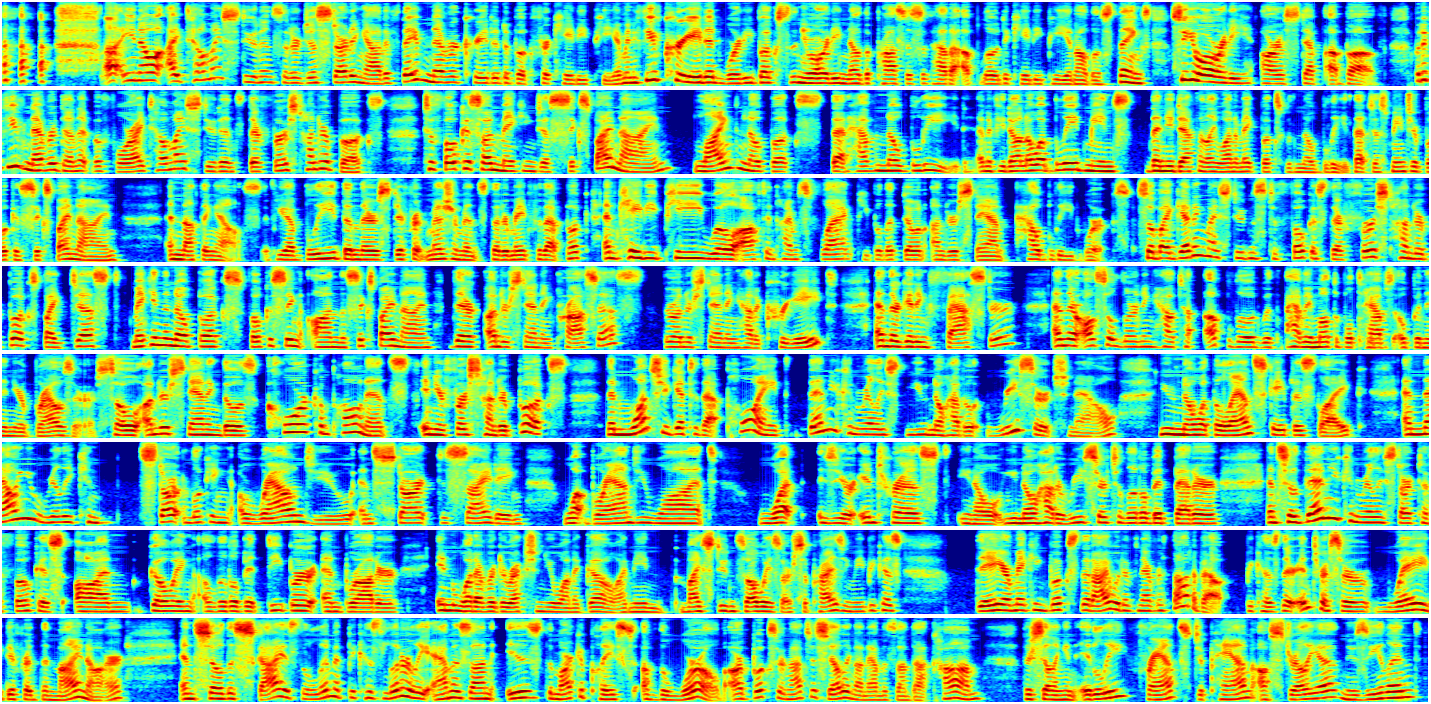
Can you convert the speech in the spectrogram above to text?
Uh, you know, I tell my students that are just starting out, if they've never created a book for KDP, I mean, if you've created wordy books, then you already know the process of how to upload to KDP and all those things. So you already are a step above. But if you've never done it before, I tell my students their first 100 books to focus on making just six by nine lined notebooks that have no bleed. And if you don't know what bleed means, then you definitely want to make books with no bleed. That just means your book is six by nine and nothing else. If you have bleed, then there's different measurements that are made for that book. And KDP will oftentimes flag people that don't understand how bleed works. So by getting my students to focus their first 100 books by just making the notebooks, focusing on the 6 by 9 they're understanding process, they're understanding how to create, and they're getting faster and they're also learning how to upload with having multiple tabs open in your browser. So understanding those core components in your first 100 books, then once you get to that point, then you can really, you know how to research now. You know what the landscape is like. And now you really can start looking around you and start deciding what brand you want, what is your interest, you know, you know how to research a little bit better. And so then you can really start to focus on going a little bit deeper and broader in whatever direction you want to go. I mean, my students always are surprising me because they are making books that I would have never thought about because their interests are way different than mine are. And so the sky is the limit because literally Amazon is the marketplace of the world. Our books are not just selling on Amazon.com. They're selling in Italy, France, Japan, Australia, New Zealand,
